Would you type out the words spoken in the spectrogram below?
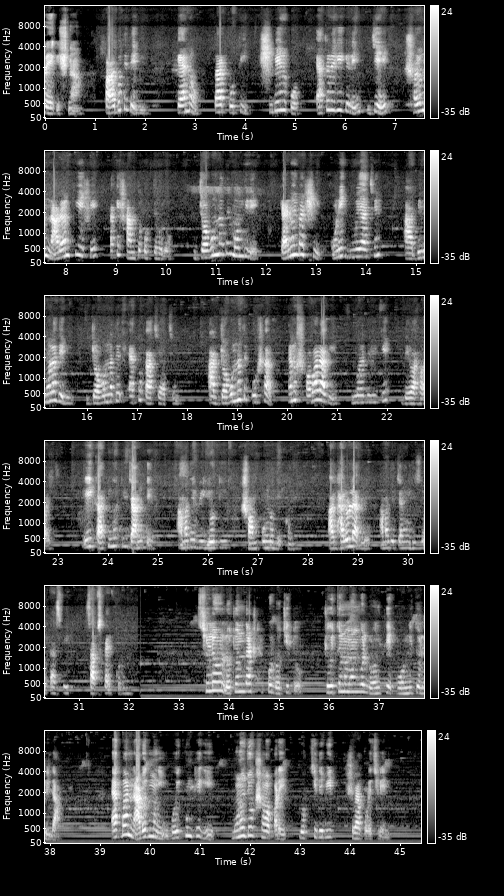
হরে কৃষ্ণা। পার্বতী দেবী, কেন তার প্রতি শিবের উপর এত রেগে গেলেন যে স্বয়ং নারায়ণকে এসে তাকে শান্ত করতে হলো? জগন্নাথের মন্দিরে কেনই বা শিব অনেক দূরে আছেন আর বিমলা দেবী জগন্নাথের এত কাছে আছেন? আর জগন্নাথের প্রসাদ কেন সবার আগে বিমলা দেবীকে দেওয়া হয়। এই কাহিনীটি জানতে আমাদের ভিডিওটি সম্পূর্ণ দেখুন। আর ভালো লাগলে আমাদের চ্যানেল হিজলো কাসপিট সাবস্ক্রাইব করুন। ছিল লোচন দাস ঠাকুর রচিত চৈতন্যমঙ্গল গ্রন্থে বর্ণিত লীলা। একবার নারদমণি বৈকুণ্ঠে গিয়ে মনোযোগ সহকারে লক্ষ্মী দেবীর সেবা করেছিলেন।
